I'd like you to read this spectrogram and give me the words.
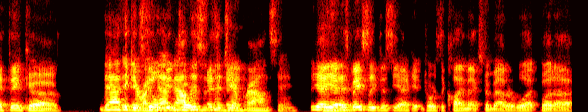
I think uh, Yeah, I think It's you're right. That- now towards- this is the Jim it- Brown scene. Yeah, yeah, it's basically just yeah, getting towards the climax no matter what. But uh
